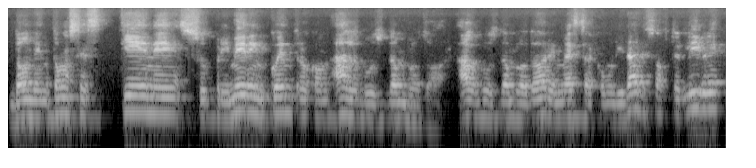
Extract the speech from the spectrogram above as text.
donde entonces tiene su primer encuentro con Albus Dumbledore. Albus Dumbledore en nuestra comunidad de software libre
